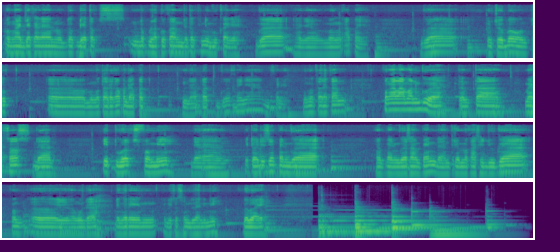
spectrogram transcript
mengajak kalian untuk detox untuk melakukan detox ini bukan ya. Gue hanya meng apa ya? Gue mencoba untuk uh, mengutarakan pendapat pendapat gue kayaknya bukan ya. Mengutarakan pengalaman gue tentang medsos dan it works for me dan itu aja sih yang pengen gue yang pengen gue sampein dan terima kasih juga uh, yang udah dengerin episode 9 ini. Bye bye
